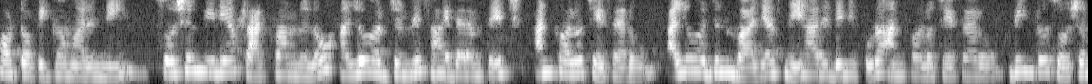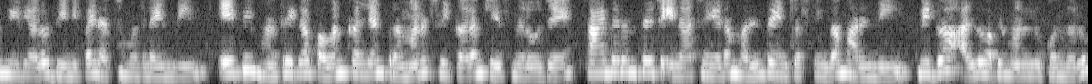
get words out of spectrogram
హాట్ టాపిక్గా మారింది. సోషల్ మీడియా ప్లాట్ఫామ్లలో అల్లు అర్జున్ని సాయిధరం తేజ్ అన్ఫాలో చేశారు. అల్లు అర్జున్ భార్య స్నేహారెడ్డిని కూడా అన్ఫాలో చేశారు. దీంతో సోషల్ మీడియాలో దీనిపై రచ్చ మొదలైంది. ఏపీ మంత్రిగా పవన్ కళ్యాణ్ ప్రమాణ స్వీకారం చేసిన రోజే సాయిధరం తేజ్ ఇలా చేయడం మరింత ఇంట్రెస్టింగ్గా మారింది. మెగా అల్లు అభిమానులు కొందరు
